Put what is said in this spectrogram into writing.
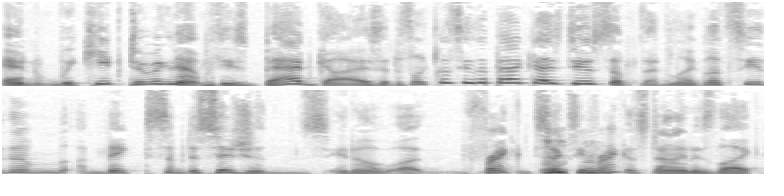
And we keep doing that with these bad guys, and it's like let's see the bad guys do something. Like let's see them make some decisions. You know, uh, Frank, sexy Mhm. Frankenstein is like,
